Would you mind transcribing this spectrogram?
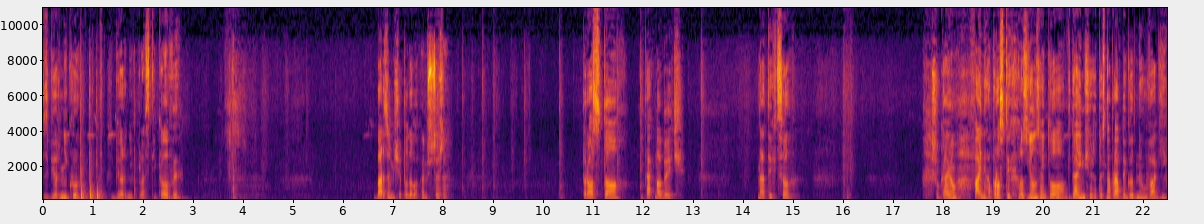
w zbiorniku. Zbiornik plastikowy. Bardzo mi się podoba, powiem szczerze. Prosto i tak ma być. Dla tych, co szukają fajnych, a prostych rozwiązań, to wydaje mi się, że to jest naprawdę godne uwagi.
